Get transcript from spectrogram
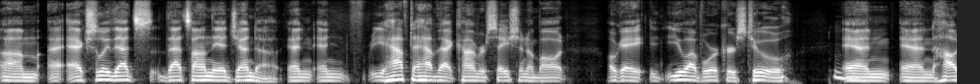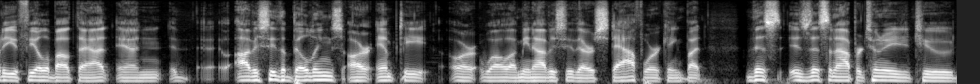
um, actually that's that's on the agenda, and and you have to have that conversation about okay, you have workers too. And and how do you feel about that? And uh, obviously the buildings are empty, or well, I mean, obviously there are staff working, but this is this an opportunity to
